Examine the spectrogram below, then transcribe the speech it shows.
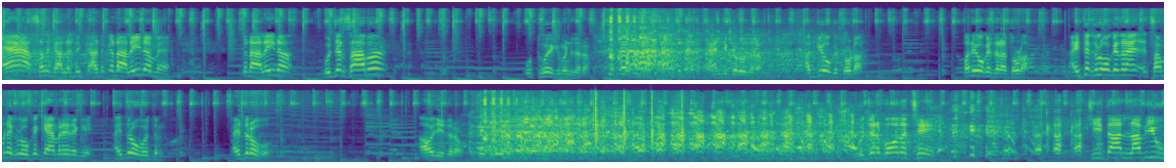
ਐ ਅਸਲ ਗੱਲ ਨਹੀਂ ਕੱਢ ਕਢਾ ਲਈ ਨਾ ਮੈਂ ਕਢਾ ਲਈ ਨਾ ਗੁੱਜਰ ਸਾਹਿਬ ਉੱਠੋ ਇੱਕ ਮਿੰਟ ਜ਼ਰਾ ਇੰਜ ਕਰੋ ਜ਼ਰਾ ਅੱਗੇ ਹੋ ਕੇ ਥੋੜਾ ਪਰੇ ਹੋ ਕੇ ਜ਼ਰਾ ਥੋੜਾ ਇੱਥੇ ਖਲੋ ਕੇ ਜ਼ਰਾ ਸਾਹਮਣੇ ਖਲੋ ਕੇ ਕੈਮਰੇ ਦੇ ਅੱਗੇ ਇੱਧਰ ਹੋਵੋ ਇੱਧਰ ਇੱਧਰ ਹੋਵੋ ਆਓ ਜੀ ਇੱਧਰ ਆਓ। ਗੁੱਜਰ ਬਹੁਤ ਅੱਛੇ। ਚੀਤਾ ਲਵ ਯੂ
